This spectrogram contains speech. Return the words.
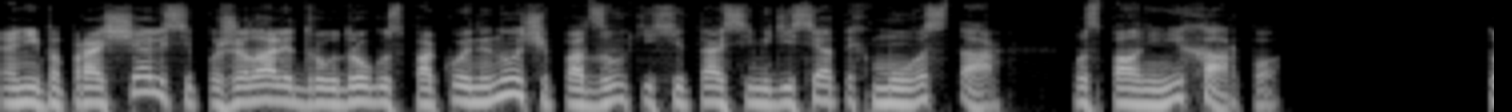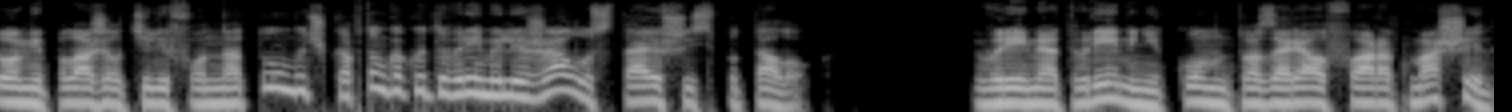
Они попрощались и пожелали друг другу спокойной ночи под звуки хита 70-х «Мува Стар» в исполнении Харпо. Томми положил телефон на тумбочку, а потом какое-то время лежал, уставившись в потолок. Время от времени комнату озарял фар от машин,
